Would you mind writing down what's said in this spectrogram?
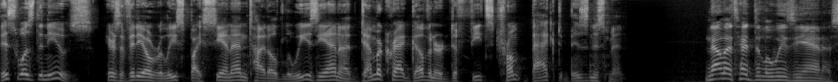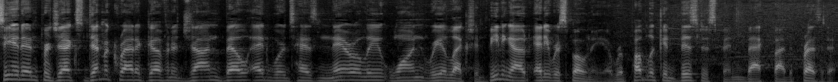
this was the news. Here's a video released by CNN titled Louisiana Democrat Governor Defeats Trump-Backed businessmen. Now let's head to Louisiana. CNN projects Democratic Governor John Bel Edwards has narrowly won re-election, beating out Eddie Rispone, a Republican businessman backed by the president.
